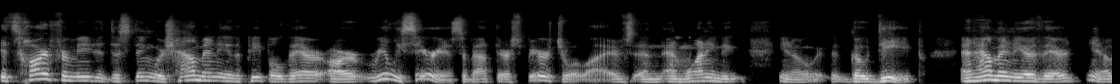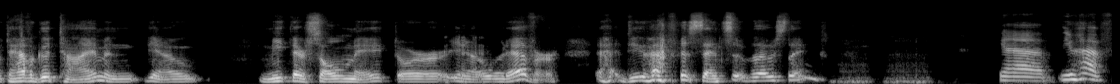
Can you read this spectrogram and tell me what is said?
it's hard for me to distinguish how many of the people there are really serious about their spiritual lives and, and wanting to, you know, go deep, and how many are there, you know, to have a good time and, you know, meet their soulmate or, you know, whatever. Do you have a sense of those things? Yeah, you have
